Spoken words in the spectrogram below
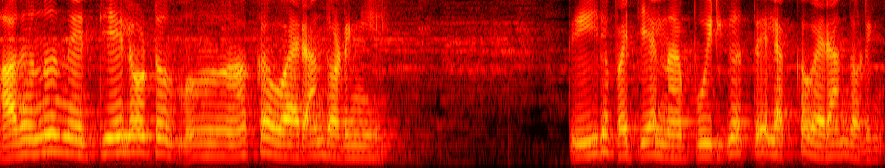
അതൊന്ന് നെറ്റിയിലോട്ടും ഒക്കെ വരാൻ തുടങ്ങി. തീരെ പറ്റിയാൽ പുരികത്തിലൊക്കെ വരാൻ തുടങ്ങി.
